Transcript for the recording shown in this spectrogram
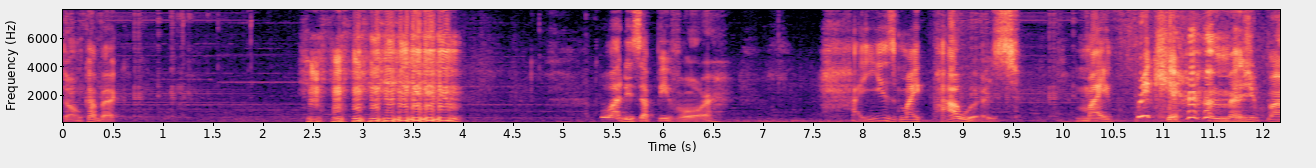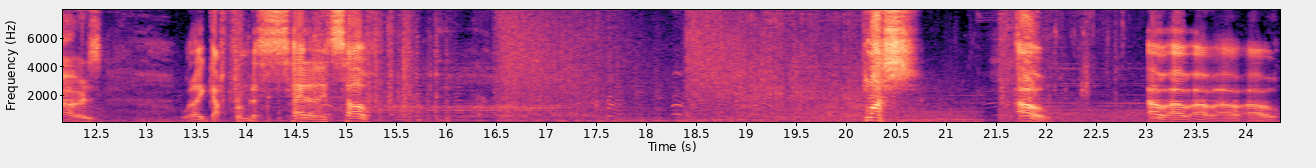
Don't come back. What is up, Ivor? I use my powers. My freaking magic powers. What I got from the Saturn itself. Plush! Oh. Oh, oh, oh, oh, oh.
